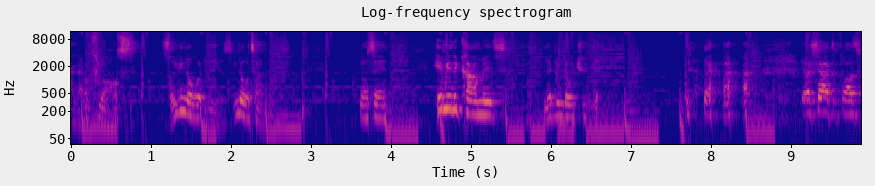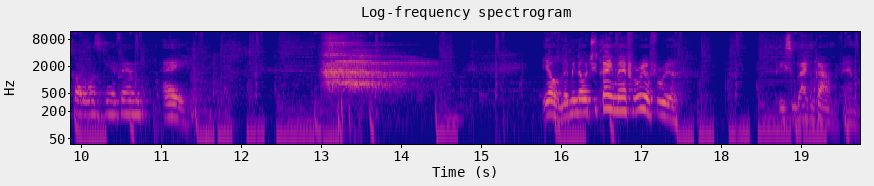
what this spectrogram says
I got a floss. So you know what it is. You know what time it is. You know what I'm saying? Hit me in the comments. Let me know what you think. Yo, shout out to Foster Carter once again, family. Hey. Yo, let me know what you think, man. For real, for real. Peace and black empowerment, family.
